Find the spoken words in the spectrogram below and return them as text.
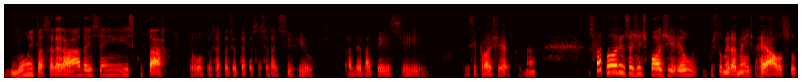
muito acelerada e sem escutar outros representantes da sociedade civil para debater esse, esse projeto. Né? Os fatores a gente pode, eu costumeiramente realço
